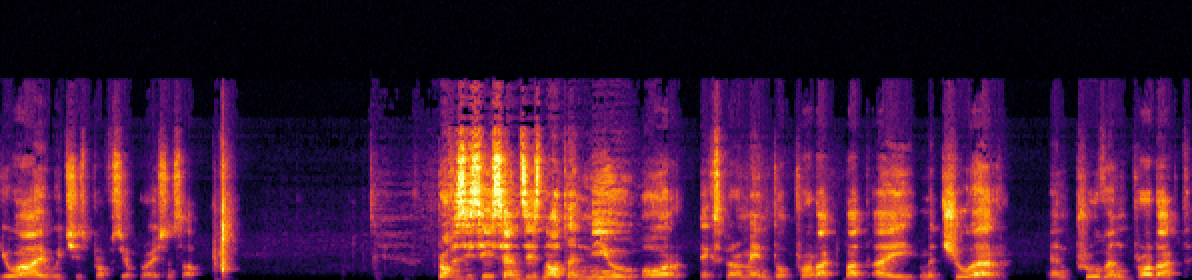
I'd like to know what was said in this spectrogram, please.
UI, which is Proficy Operations Hub. Proficy CSense is not a new or experimental product, but a mature and proven product.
